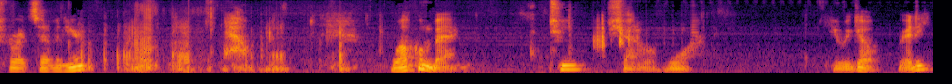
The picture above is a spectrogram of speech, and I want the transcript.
487 here. Ow. Welcome back to Shadow of War. Here we go. Ready?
